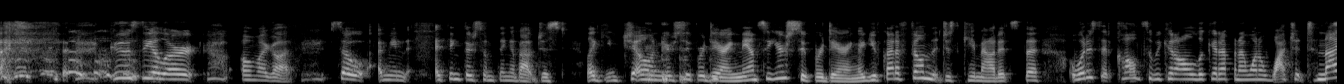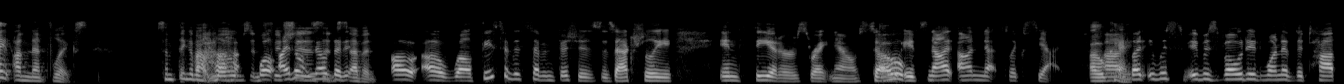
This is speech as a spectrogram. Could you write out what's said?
Goosey alert. Oh my God. So, I mean, I think there's something about just like Joan, you're super daring. Nancy, you're super daring. You've got a film that just came out. It's the, what is it called? So we can all look it up and I want to watch it tonight on Netflix. Something about uh, loaves and well, fishes I don't know and that seven. It, oh, oh, well, Feast of the Seven Fishes is actually in theaters right now. So Oh. it's not on Netflix yet. Uh, Okay. but it was it was voted one of the top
